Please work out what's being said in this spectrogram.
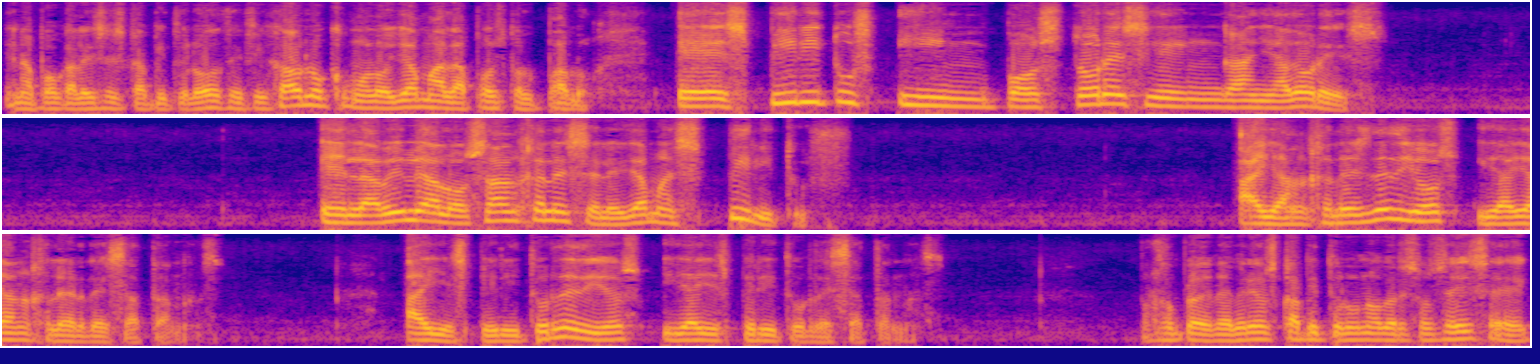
en Apocalipsis capítulo 12. Fijaos como lo llama el apóstol Pablo. Espíritus impostores y engañadores. En la Biblia a los ángeles se le llama espíritus. Hay ángeles de Dios y hay ángeles de Satanás hay espíritus de Dios y hay espíritus de Satanás. Por ejemplo, en Hebreos capítulo 1, verso 6, eh,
